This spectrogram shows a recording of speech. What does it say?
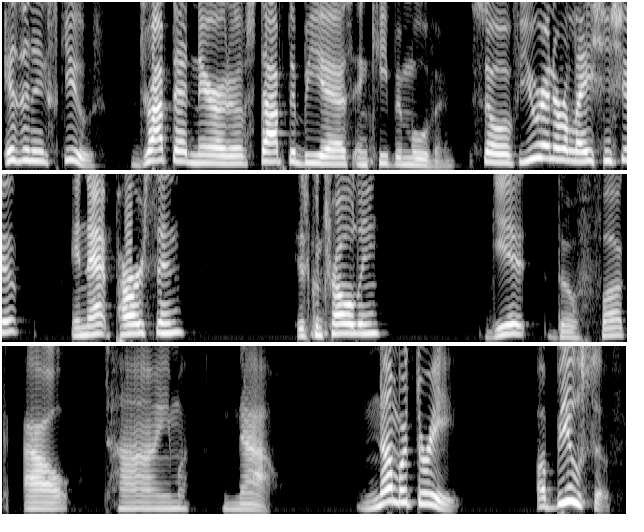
isn't an excuse. Drop that narrative, stop the BS, and keep it moving. So if you're in a relationship and that person is controlling, get the fuck out time now. Number three, abusive.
